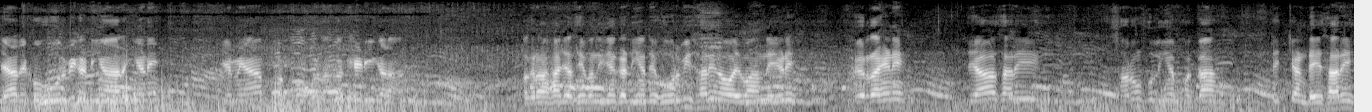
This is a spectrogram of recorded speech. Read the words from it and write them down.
ਤੇ ਆਹ ਦੇਖੋ, ਹੋਰ ਵੀ ਗੱਡੀਆਂ ਆ ਰਹੀਆਂ ਨੇ। ਜਿਵੇਂ ਆ ਪੱਕੋ ਕਲਾ ਖੇੜੀ ਕਲਾ ਅਗਰਾਹਾਂ ਜਥੇਬੰਦੀ ਦੀਆਂ ਗੱਡੀਆਂ ਤੇ ਹੋਰ ਵੀ ਸਾਰੇ ਨੌਜਵਾਨ ਨੇ ਜਿਹੜੇ ਫਿਰ ਰਹੇ ਨੇ। ਤੇ ਆਹ ਸਾਰੇ ਸਰੋਂ ਫੁੱਲੀਆਂ ਪੱਗਾਂ ਤੇ ਝੰਡੇ ਸਾਰੇ।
